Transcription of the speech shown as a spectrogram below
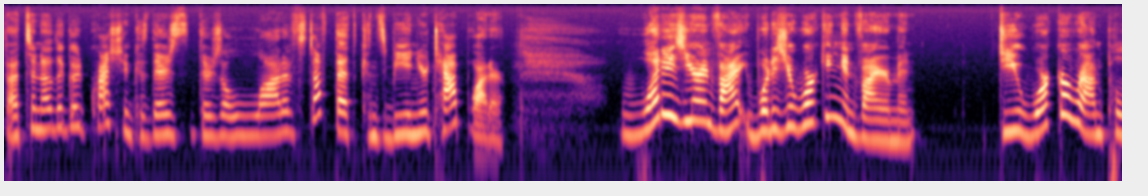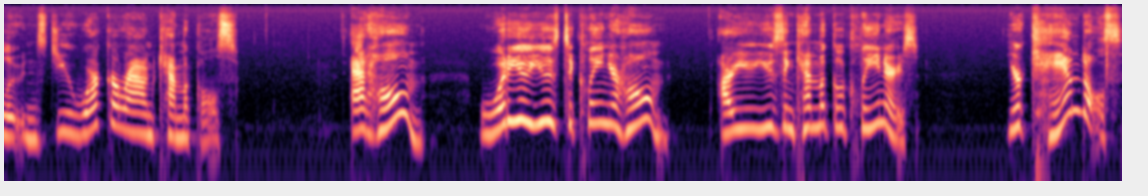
That's another good question because there's there's a lot of stuff that can be in your tap water. What is your envi- what is your working environment? Do you work around pollutants? Do you work around chemicals? At home, what do you use to clean your home? Are you using chemical cleaners? Your candles.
